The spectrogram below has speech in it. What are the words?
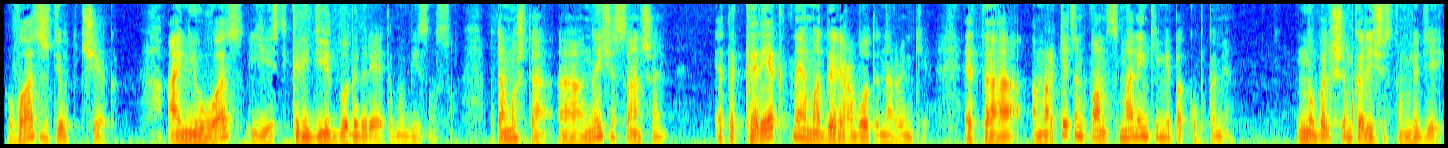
вас ждет чек, а не у вас есть кредит благодаря этому бизнесу. Потому что а, Nature Sunshine – это корректная модель работы на рынке. Это маркетинг-план с маленькими покупками – но большим количеством людей.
